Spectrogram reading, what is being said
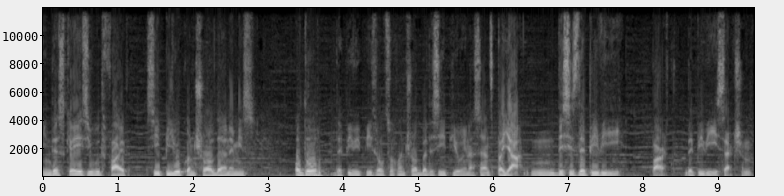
in this case you would fight CPU controlled enemies. Although the PvP is also controlled by the CPU in a sense but yeah mm, this is the PvE part the PvE section.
